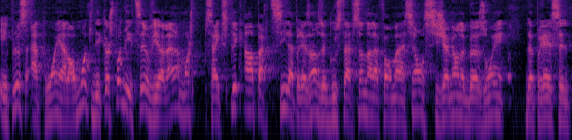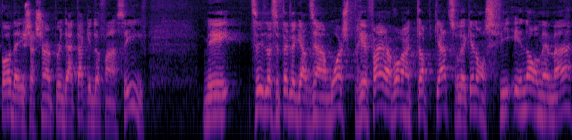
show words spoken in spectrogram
est plus à point. Alors, moi qui décoche pas des tirs violents, moi, ça explique en partie la présence de Gustafsson dans la formation si jamais on a besoin de presser le pas, d'aller chercher un peu d'attaque et d'offensive. Mais sais, là, c'est peut-être le gardien en moi. Je préfère avoir un top 4 sur lequel on se fie énormément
